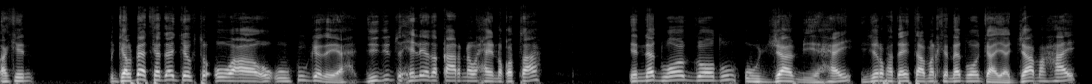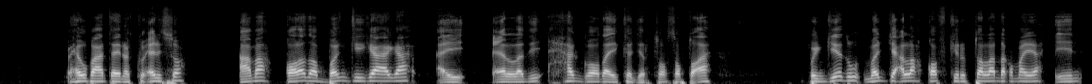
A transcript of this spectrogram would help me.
laakiin galbeedka haddaad joogto uu ku gadayaa diidintu xilliyada qaarna waxay noqotaa in networkoodu uu jaam yahay. Yurub hadday tahay marka networka ayaa jaam ahay. Waxay u baahan tahay inaad ku celiso ama qolada bangigaaga ay ciladi xaggooda ay ka jirto. Sababtoo ah bangiyadu ma jecla qof kiribto la dhaqmaya in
